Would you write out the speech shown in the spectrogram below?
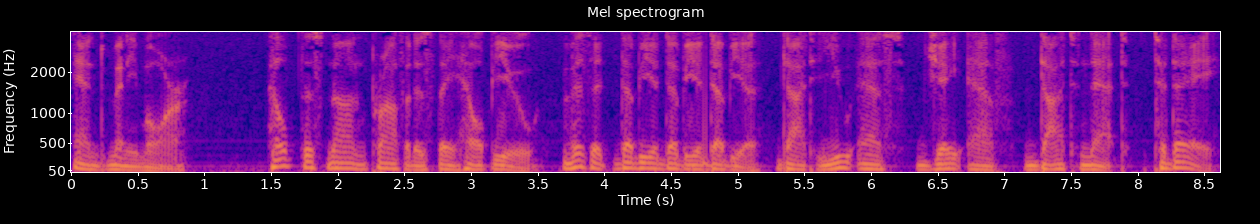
and many more. Help this nonprofit as they help you. Visit www.usjf.net today.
